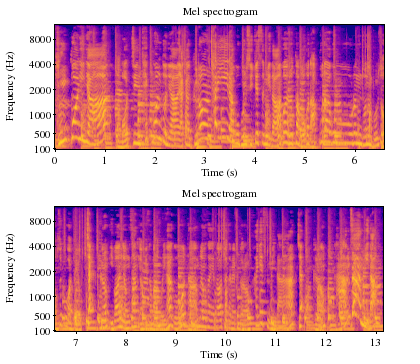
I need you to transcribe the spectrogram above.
붕권이냐? 아, 멋진 태권도냐? 약간 그런 차이라고 볼 수 있겠습니다. 뭐가 좋다 뭐가 나쁘다고는 저는 볼 수 없을 것 같아요. 자 그럼 이번 영상 여기서 마무리하고 다음 영상에서 찾아뵙도록 하겠 있습니다. 자 그럼 감사합니다.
